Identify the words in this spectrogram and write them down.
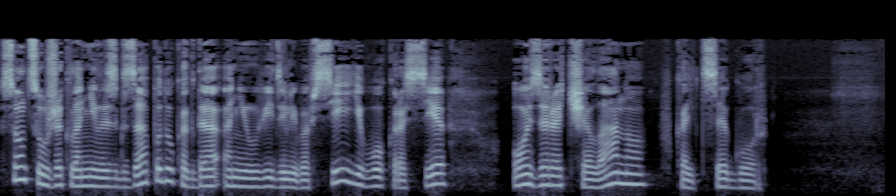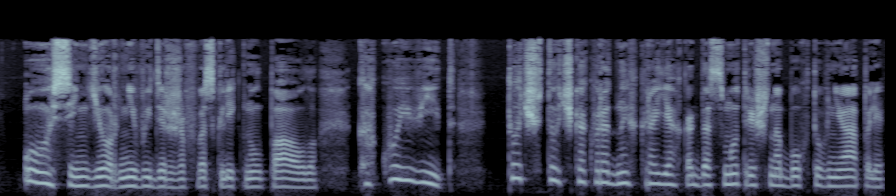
Солнце уже клонилось к западу, когда они увидели во всей его красе озеро Челано в кольце гор. «О, сеньор!» — не выдержав, воскликнул Пауло. «Какой вид! Точь-в-точь, точь, как в родных краях, когда смотришь на бухту в Неаполе,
